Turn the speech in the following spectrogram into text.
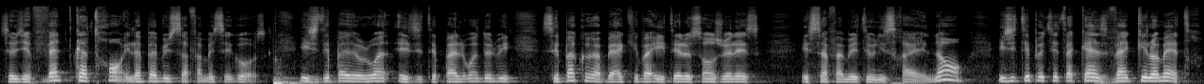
Ça veut dire 24 ans, il n'a pas vu sa femme et ses gosses. Ils n'étaient pas loin, pas loin de lui. C'est pas que Rabbi Akiva était à Los Angeles et sa femme était en Israël. Non, ils étaient peut-être à 15, 20 kilomètres.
